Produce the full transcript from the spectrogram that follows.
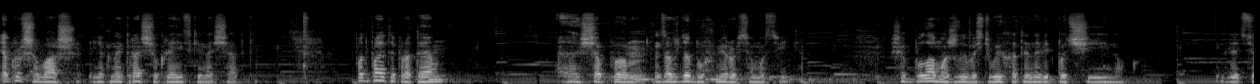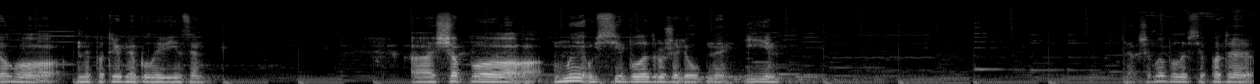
Я прошу вас, як найкращі українські нащадки, подбайте про те, е, щоб ем, завжди був мір у всьому світі, щоб була можливість виїхати на відпочинок. І для цього не потрібні були візи. Е, Щоб ми усі були дружелюбні і щоб ми були всі подр-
